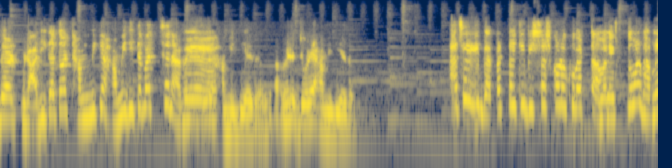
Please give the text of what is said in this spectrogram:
তো আর রাধিকা তো আর ঠাম্মিকে হামি দিতে পারছে না আমি হ্যাঁ। হামি দিয়ে দেবো। আমি এটা জোরে হামি দিয়ে দেবো। আচ্ছা এই ব্যাপারটাই কি বিশ্বাস করো খুব একটা মানে তোমার ভাবনা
